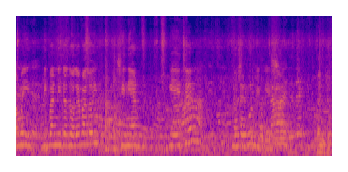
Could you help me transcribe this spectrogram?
আমি দীপান্বিতা ধলে ভালোই সিনিয়র পিএইচে নসিপুর বিপিএস থ্যাংক ইউ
